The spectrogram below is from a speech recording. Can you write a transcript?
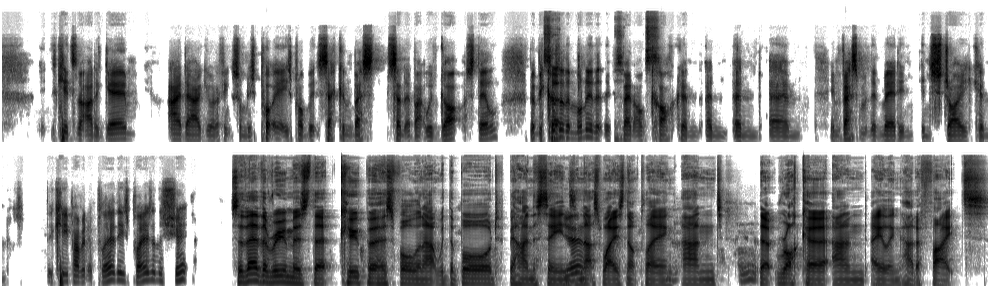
The kid's not had a game. I'd argue, and I think somebody's put it, he's probably the second best centre back we've got still. But because So- of the money that they've spent on Koch and and and um, investment they've made in in Strike, and they keep having to play these players and the shit. So they're the rumours that Cooper has fallen out with the board behind the scenes, Yeah. and that's why he's not playing, and Yeah. that Roca and Ayling had a fight.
